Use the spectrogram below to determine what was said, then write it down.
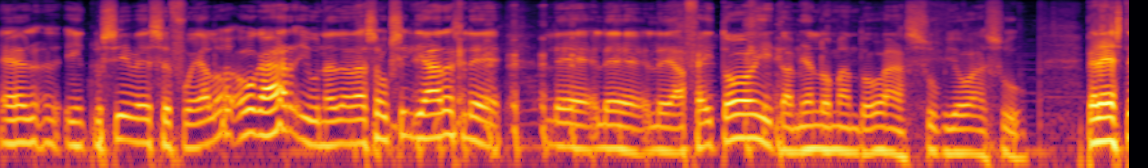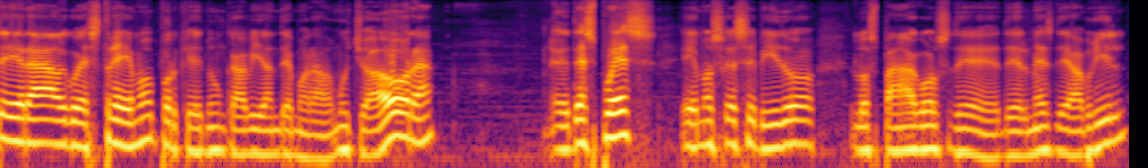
él inclusive se fue al hogar y una de las auxiliares le, le, le, afeitó y también lo mandó a, subió a su... Pero este era algo extremo porque nunca habían demorado mucho. Ahora, eh, después hemos recibido los pagos del mes de abril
